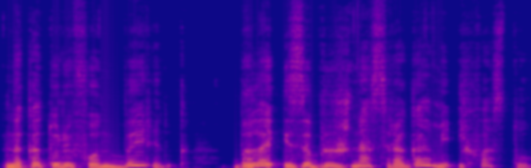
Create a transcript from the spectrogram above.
на которой фон Беринг была изображена с рогами и хвостом,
